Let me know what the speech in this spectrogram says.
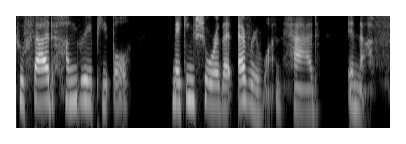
who fed hungry people, making sure that everyone had enough.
